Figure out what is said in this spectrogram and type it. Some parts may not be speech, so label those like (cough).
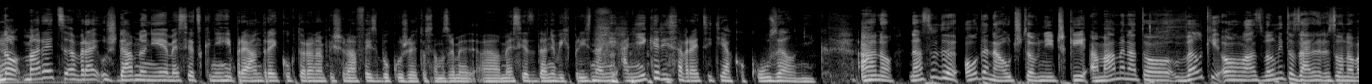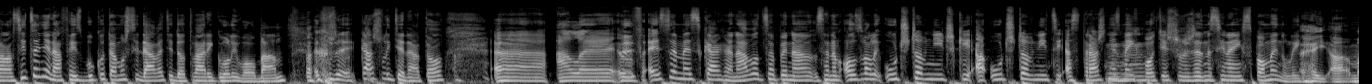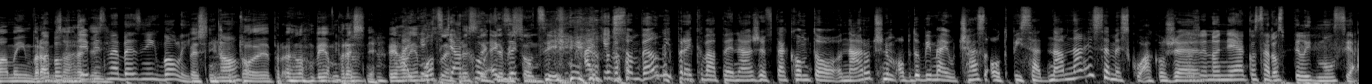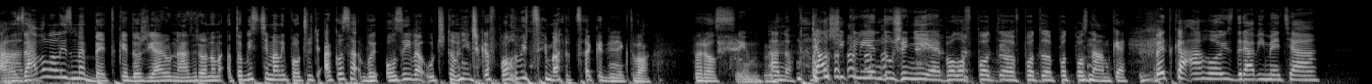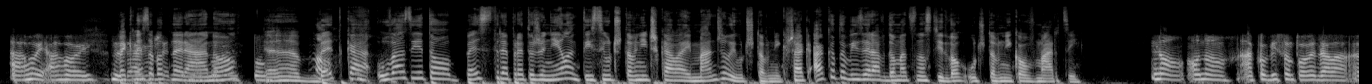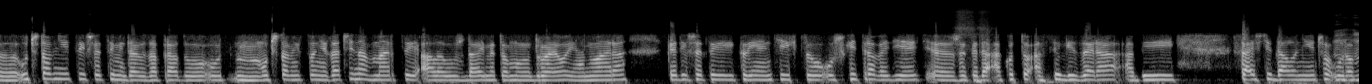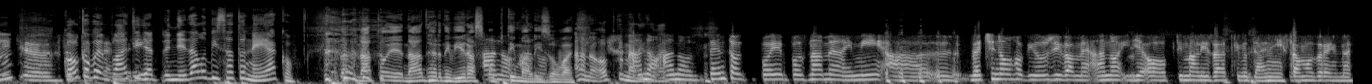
No, Marec vraj už dávno nie je mesiac knihy pre Andrejku, ktorá napíše na Facebooku, že je to samozrejme uh, mesiac daňových priznaní a niekedy sa vraj cíti ako kúzelník. Áno, nasleduje Oda na účtovníčky a máme na to veľký ohlas, veľmi to zarezonovalo. Sice nie na Facebooku, tam už si dávate do tvári kvôli voľbám, (laughs) akože kašlite na to, uh, ale v SMS-kách a na WhatsAppe na, sa nám ozvali účtovníčky a účtovníci a strašne mm-hmm. sme ich potešili, že sme si na nich spomenuli. Hej, a máme im v Lebo kde by sme bez nich boli? Pesničku, no. to je, no, viem presne. Ja Aj viem keď presne, kde by som... (laughs) Aj keď som veľmi prekvapená, že v takomto náročnom období majú čas odpísať nám na SMS-ku, akože... Že no nejako sa rozptýliť musia. Ale zavolali sme Betke do Žiaru nad Hronom a to by ste mali počuť, ako sa ozýva účtovníčka v polovici marca, keď je niekto Prosím. Áno. Ďalší klient už nie, bolo v pod, v pod, pod poznámke. Betka, ahoj, zdravíme ťa. Ahoj, ahoj. Pekné sobotné ráno. Uh, Betka, u vás je to pestre, pretože nielen ty si účtovníčka, ale aj manželý účtovník. Však ako to vyzerá v domácnosti dvoch účtovníkov v marci? No, ono, ako by som povedala, uh, účtovníci všetci mi dajú zapravdu, um, účtovníctvo nezačína v marci, ale už dajme tomu 2. januára, kedy všetci klienti chcú už chytro vedieť, uh, že teda ako to asi vyzerá, aby sa ešte dalo niečo mm-hmm. urobiť. Uh, Koľko budem platiť a nedalo by sa to nejako? Na to je nádherný výraz áno, optimalizovať. Áno, optimalizovať. Áno, áno, tento pojem poznáme aj my a uh, väčšinou ho využívame. Áno, ide o optimalizáciu daní, samozrejme.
